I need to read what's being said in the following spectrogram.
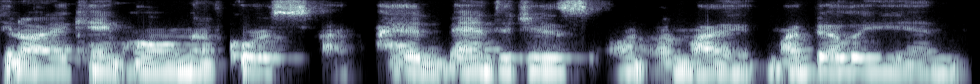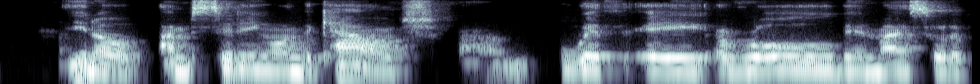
You know, I came home, and of course, I, I had bandages on, on my my belly, and you know, I'm sitting on the couch um, with a, a robe and my sort of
